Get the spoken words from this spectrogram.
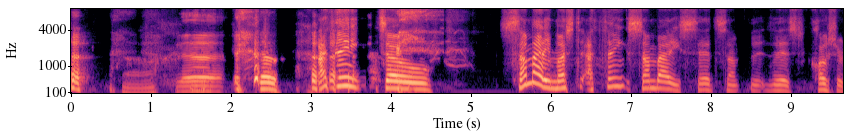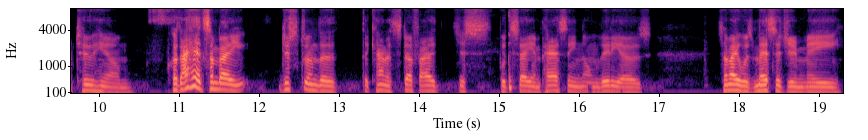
No. so I think so. Somebody must. I think somebody said something that's closer to him because I had somebody just from the the kind of stuff I just would say in passing on videos. Somebody was messaging me,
